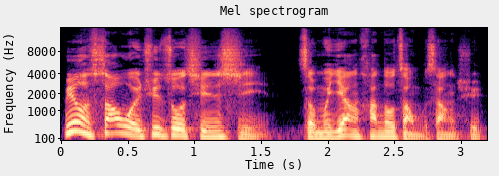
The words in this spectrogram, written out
没有稍微去做清洗，怎么样它都涨不上去。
